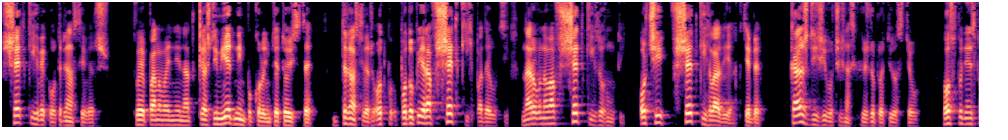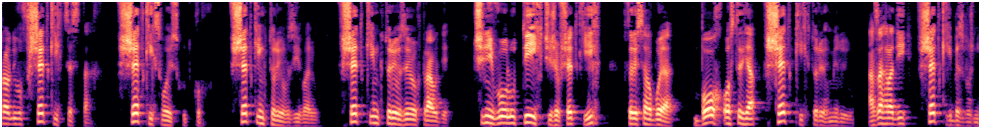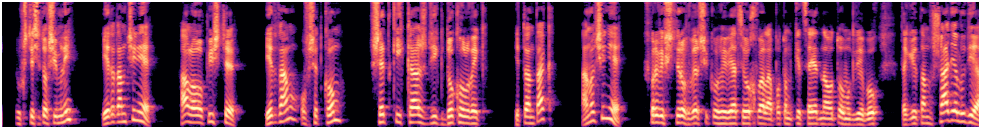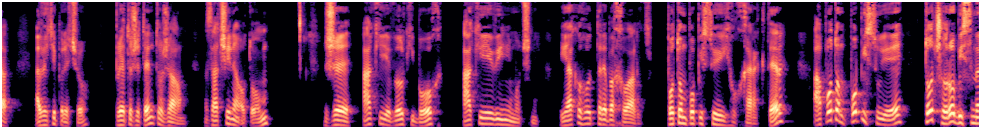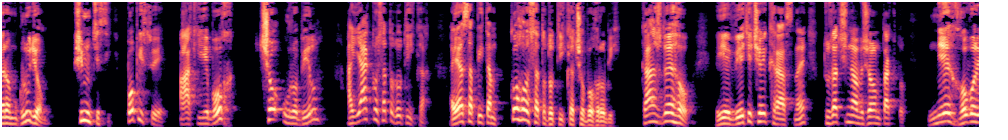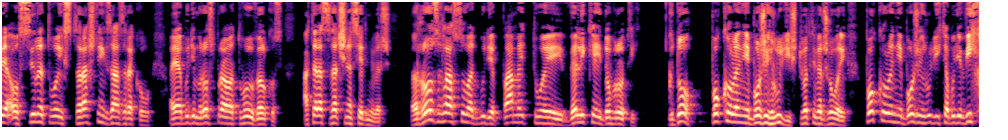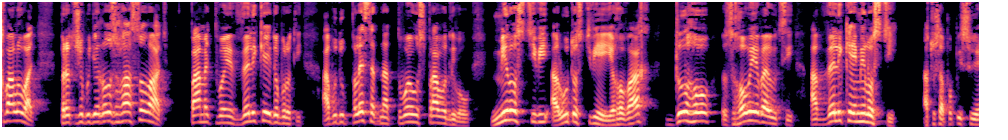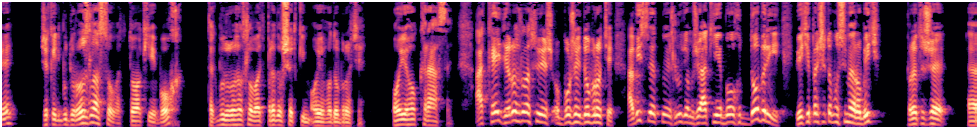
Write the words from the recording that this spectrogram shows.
všetkých vekov, 13. verš. Tvoje panovanie nad každým jedným pokolením, to je to isté. 13. verš. Podopiera všetkých padajúcich. Narovnáva všetkých zohnutých. Oči všetkých hľadia k tebe. Každý živočíš kríž dobrotivosťou. Hospodin je spravodlivý vo všetkých cestách, všetkých svojich skutkoch, všetkým, ktorí ho vzývajú, všetkým, ktorí ho vzývajú v pravde. Činí vôľu tých, čiže všetkých, ktorí sa ho boja. Boh ostrihia všetkých, ktorí ho milujú a zahladí všetkých bezbožných. Už ste si to všimli? Je to tam či nie? Halo, píšte. Je to tam o všetkom? Všetky, každý, kdokoľvek. Je to tam tak? Áno či nie? v prvých štyroch veršikoch je viacej ochvala a potom, keď sa jedná o tom, kde je Boh, tak je tam všade ľudia. A viete prečo? Pretože tento žalm začína o tom, že aký je veľký Boh aký je výnimočný, ako ho treba chváliť. Potom popisuje jeho charakter a potom popisuje to, čo robí smerom k ľuďom. Všimnite si, popisuje, aký je Boh, čo urobil a ako sa to dotýka. A ja sa pýtam, koho sa to dotýka, čo Boh robí? Každého. Je, viete, čo je krásne? Tu začína žalom takto. Nech hovoria o sile tvojich strašných zázrakov a ja budem rozprávať tvoju veľkosť. A teraz sa začína 7. verš. Rozhlasovať bude pamäť tvojej veľkej dobroty. Kto? Pokolenie Božích ľudí. 4. verš hovorí. Pokolenie Božích ľudí ťa bude vychvalovať, pretože bude rozhlasovať pamäť tvojej veľkej dobroty a budú plesať nad tvojou spravodlivou. Milostivý a lútostivý je Jehovách, dlho zhovievajúci a veľkej milosti a tu sa popisuje, že keď budú rozhlasovať to, aký je Boh, tak budú rozhlasovať predovšetkým o jeho dobrote, o jeho kráse. A keď rozhlasuješ o Božej dobrote a vysvetľuješ ľuďom, že aký je Boh dobrý, viete, prečo to musíme robiť? Pretože e,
